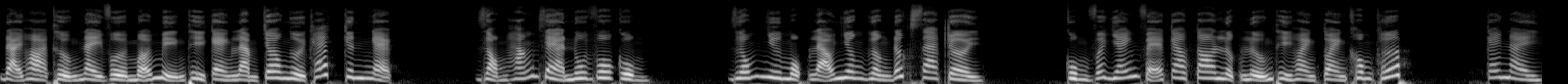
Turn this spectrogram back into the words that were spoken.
Đại hòa thượng này vừa mở miệng thì càng làm cho người khác kinh ngạc. Giọng hắn già nua vô cùng giống như một lão nhân gần đất xa trời. Cùng với dáng vẻ cao to lực lượng thì hoàn toàn không khớp. Cái này,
